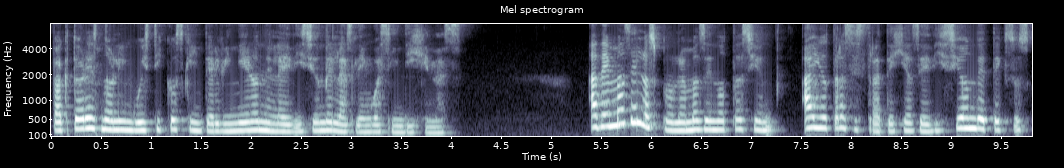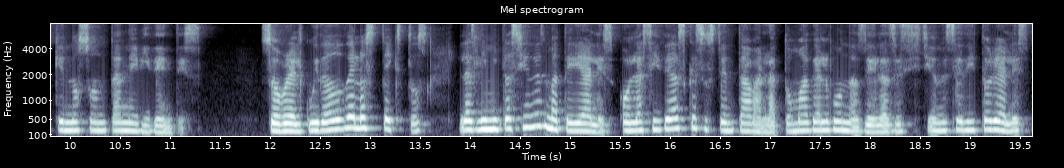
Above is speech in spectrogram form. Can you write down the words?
Factores no lingüísticos que intervinieron en la edición de las lenguas indígenas. Además de los problemas de notación, hay otras estrategias de edición de textos que no son tan evidentes. Sobre el cuidado de los textos, las limitaciones materiales o las ideas que sustentaban la toma de algunas de las decisiones editoriales,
